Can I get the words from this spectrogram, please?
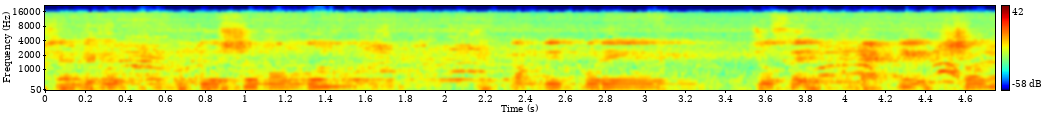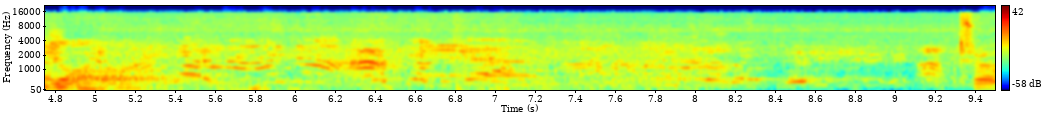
সেখান থেকে উদ্দেশ্য মঙ্গল। কমপ্লিট করে জোসেফ ব্যাকেট সঞ্জয়। থ্রো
